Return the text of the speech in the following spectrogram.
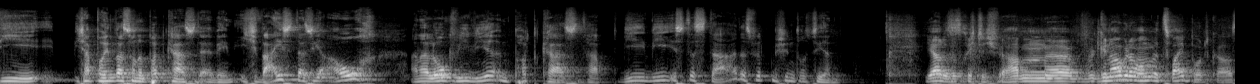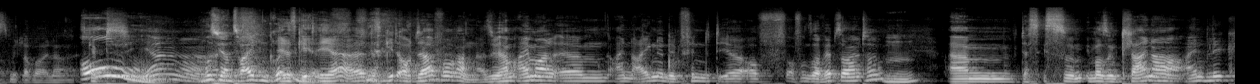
die, ich habe vorhin was von einem Podcast erwähnt. Ich weiß, dass ihr auch, analog wie wir, einen Podcast habt. Wie, wie ist das da? Das würde mich interessieren. Ja, das ist richtig. Wir haben, äh, genau genommen haben wir zwei Podcasts mittlerweile. Es Oh, gibt- ja. muss ja einen zweiten Ja, gründen. das geht, hier. ja, das geht auch da voran. Also wir haben einmal ähm, einen eigenen, den findet ihr auf, auf unserer Webseite. Ähm, das ist so, immer so ein kleiner Einblick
